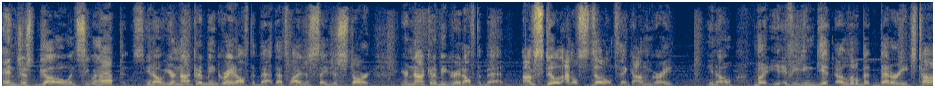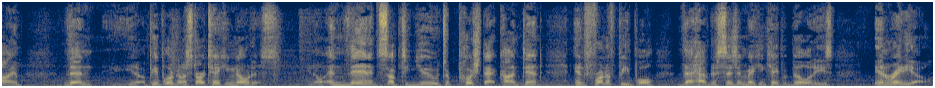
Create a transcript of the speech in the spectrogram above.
and just go and see what happens. You know, you're not going to be great off the bat. That's why I just say just start. You're not going to be great off the bat. I'm still I don't still don't think I'm great, you know, but if you can get a little bit better each time, then you know, people are going to start taking notice, you know, and then it's up to you to push that content in front of people that have decision-making capabilities in radio.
